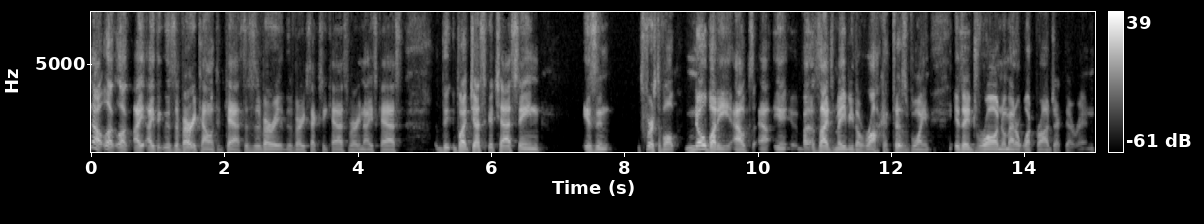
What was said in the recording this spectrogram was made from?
No, look, look. I, I think this is a very talented cast. This is a very, a very sexy cast, very nice cast. The, but Jessica Chastain isn't. First of all, nobody out, out i- besides maybe The Rock at this point is a draw, no matter what project they're in.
